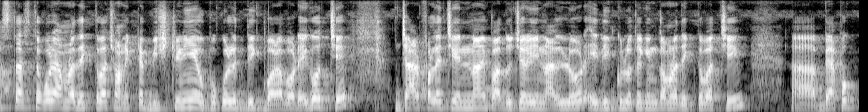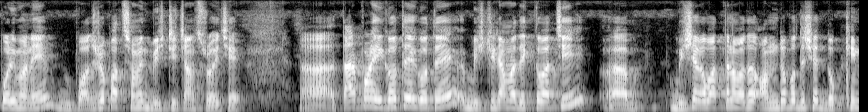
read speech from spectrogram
আস্তে আস্তে করে আমরা দেখতে পাচ্ছি অনেকটা বৃষ্টি নিয়ে উপকূলের দিক বরাবর এগোচ্ছে, যার ফলে চেন্নাই, পাদুচেরি, নাল্লোর এই দিকগুলোতে কিন্তু আমরা দেখতে পাচ্ছি ব্যাপক পরিমাণে বজ্রপাত সমেত বৃষ্টির চান্স রয়েছে। তারপরে এগোতে এগোতে বৃষ্টিটা আমরা দেখতে পাচ্ছি বিশাখাপত্তনম অর্থাৎ অন্ধ্রপ্রদেশের দক্ষিণ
